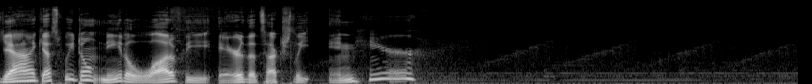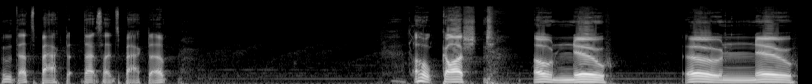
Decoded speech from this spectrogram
Yeah, I guess we don't need a lot of the air that's actually in here. Ooh, that's backed up. That side's backed up. Oh, gosh. Oh, no. Oh, no.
